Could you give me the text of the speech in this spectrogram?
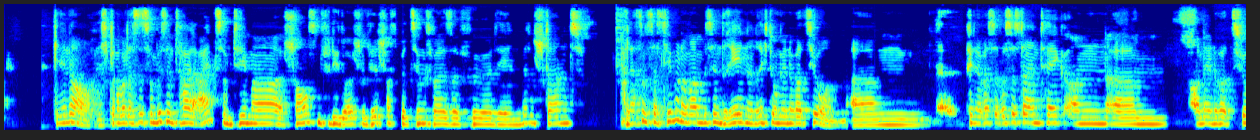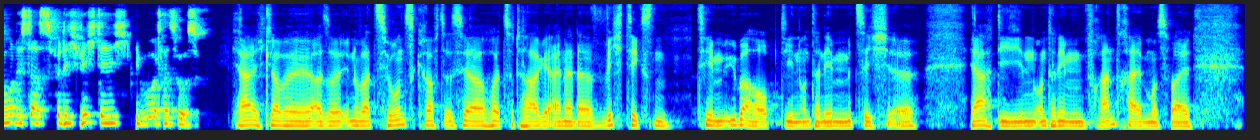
Genau, ich glaube, das ist so ein bisschen Teil 1 zum Thema Chancen für die deutsche Wirtschaft beziehungsweise für den Mittelstand. Lass uns das Thema noch mal ein bisschen drehen in Richtung Innovation. Ähm, Peter, was, was, ist dein Take on, ähm, on Innovation? Ist das für dich wichtig? Wie beurteilst du es? Ja, ich glaube, also Innovationskraft ist ja heutzutage einer der wichtigsten Themen überhaupt, die ein Unternehmen mit sich, äh, ja, die ein Unternehmen vorantreiben muss, weil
